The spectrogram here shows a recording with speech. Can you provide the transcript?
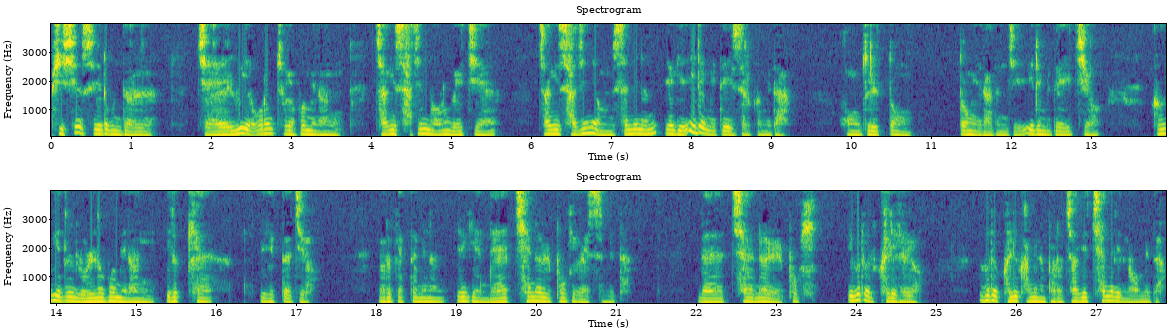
PC에서 여러분들 제일 위에 오른쪽에 보면은 자기 사진 나오는 거 있지? 자기 사진이 없으면은 여기에 이름이 되어 있을 겁니다. 홍길동, 똥이라든지 이름이 되어 있지요. 거기를 눌러보면은 이렇게 이게 뜨지요. 이렇게 뜨면은 여기에 내 채널 보기가 있습니다. 내 채널 보기. 이거를 클릭해요. 이거를 클릭하면 바로 자기 채널이 나옵니다.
